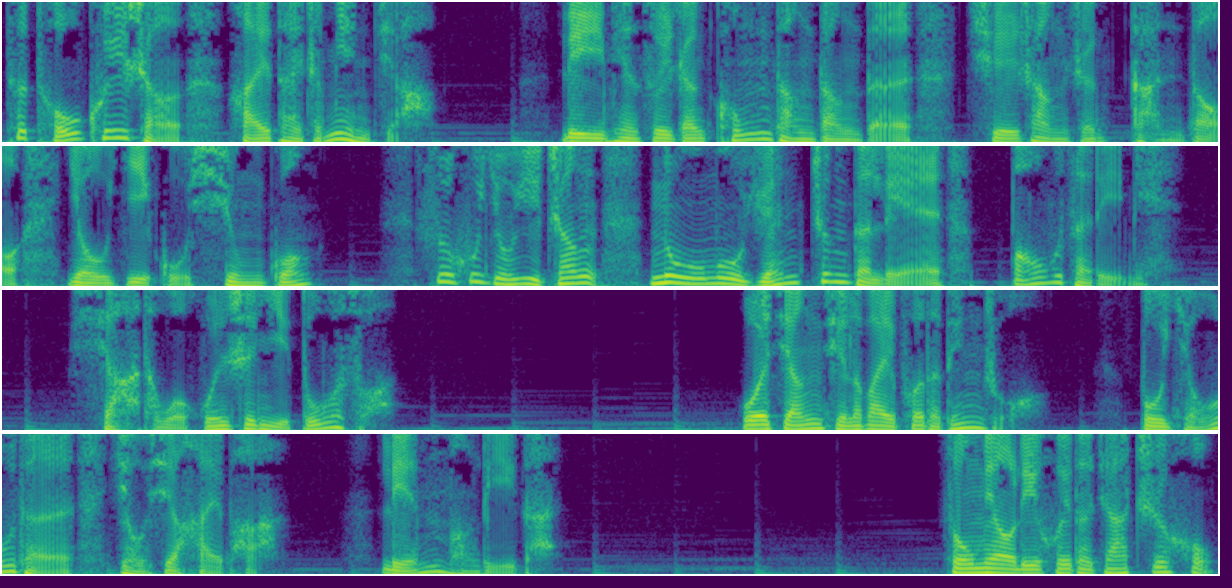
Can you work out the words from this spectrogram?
他头盔上还戴着面甲，里面虽然空荡荡的，却让人感到有一股凶光，似乎有一张怒目圆睁的脸包在里面，吓得我浑身一哆嗦。我想起了外婆的叮嘱，不由得有些害怕，连忙离开。从庙里回到家之后，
